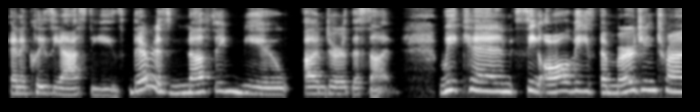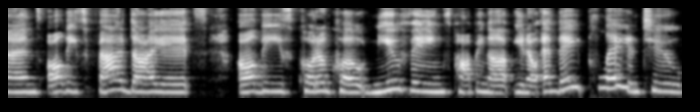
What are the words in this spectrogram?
in Ecclesiastes there is nothing new under the sun. We can see all these emerging trends, all these fad diets, all these quote unquote new things popping up, you know, and they play into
